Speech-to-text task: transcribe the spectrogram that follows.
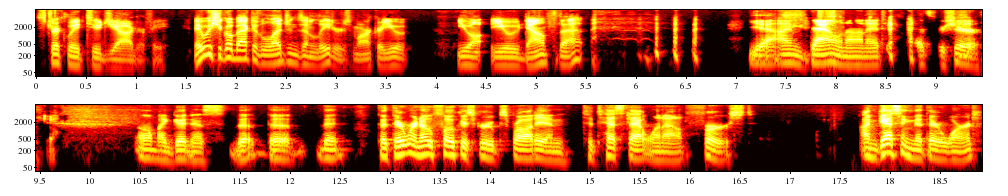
strictly to geography. Maybe we should go back to the legends and leaders, Mark. Are you you you down for that? yeah, I'm down on it. That's for sure. yeah. Oh my goodness. The the the that there were no focus groups brought in to test that one out first. I'm guessing that there weren't,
